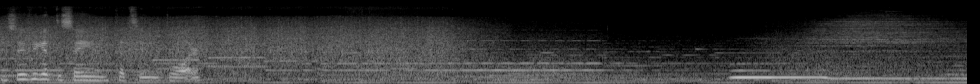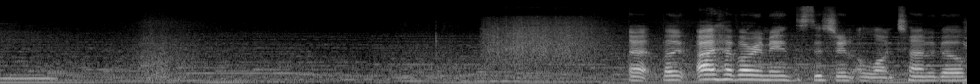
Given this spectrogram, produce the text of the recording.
Let's see if we get the same cutscene with the water. Uh, but I have already made this decision a long time ago.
